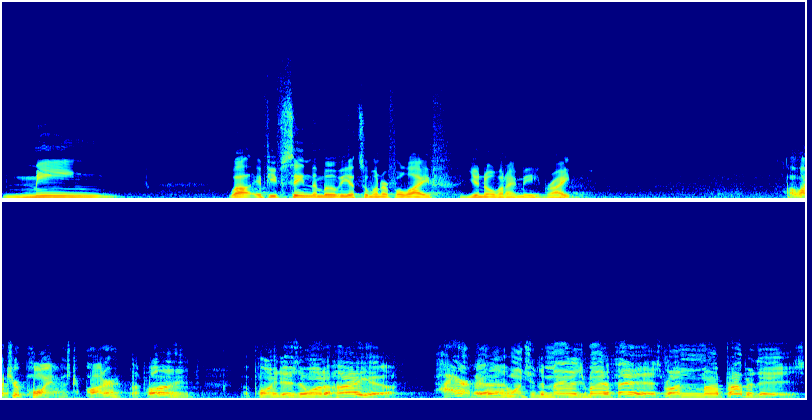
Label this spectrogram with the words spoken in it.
mean. Well, if you've seen the movie It's a Wonderful Life, you know what I mean, right? Well, what's your point, Mr. Potter? My point? My point is I want to hire you. Hire me? Yeah, I want you to manage my affairs, run my properties.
